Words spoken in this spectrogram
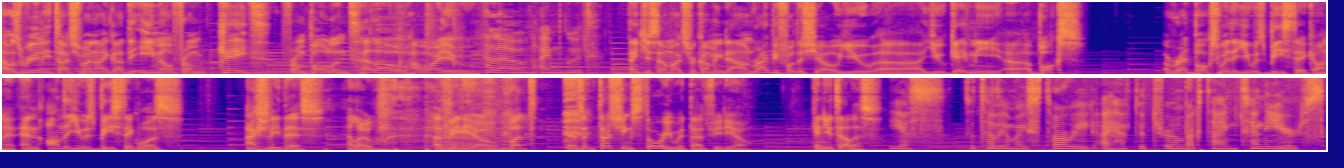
I was really touched when I got the email from Kate from Poland. Hello, how are you? Hello, I'm good. Thank you so much for coming down. Right before the show, you uh, you gave me uh, a box, a red box with a USB stick on it, and on the USB stick was actually this. Hello. a video, but there's a touching story with that video. Can you tell us? Yes, to tell you my story, I have to turn back time 10 years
